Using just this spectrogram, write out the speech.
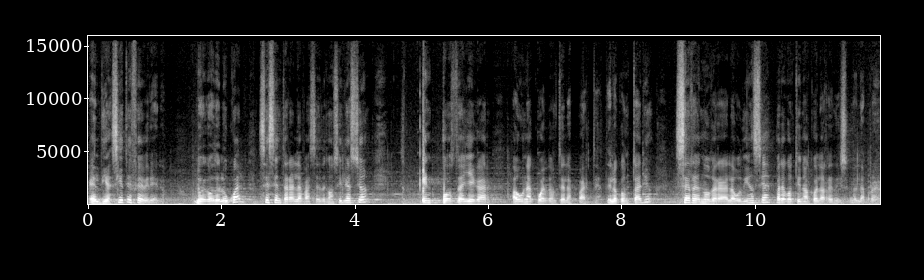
el día 7 de febrero luego de lo cual se sentará la base de conciliación en pos de llegar a un acuerdo entre las partes. De lo contrario, se reanudará la audiencia para continuar con la rendición de la prueba.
